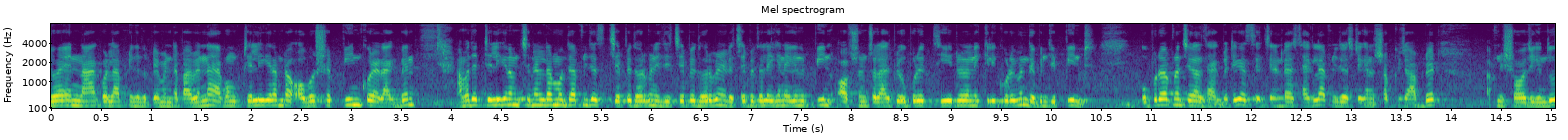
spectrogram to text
জয়েন না করলে আপনি কিন্তু পেমেন্টটা পাবেন না এবং টেলিগ্রামটা অবশ্যই পিন করে রাখবেন। আমাদের টেলিগ্রাম চ্যানেলটার মধ্যে আপনি জাস্ট চেপে ধরবেন, এই যে চেপে ধরবেন, এটা চেপে ধরলে এখানে কিন্তু পিন অপশন চলে আসবে। উপরে থ্রি ডলানে ক্লিক করবেন, দেখবেন যে পিন্ট উপরে আপনার চ্যানেল থাকবে, ঠিক আছে? চ্যানেলটা থাকলে আপনি জাস্ট এখানে সব কিছু আপডেট আপনি সহজে কিন্তু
